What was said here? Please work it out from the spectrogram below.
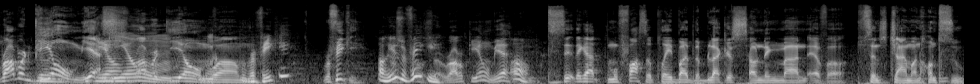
Robert Guillaume, yes, Guillaume. Robert Guillaume. Um, Rafiki? Rafiki. Oh, he was Rafiki. Oh, Robert Guillaume, yeah. Oh. See, They got Mufasa played by the blackest sounding man ever since Djimon Hounsou,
